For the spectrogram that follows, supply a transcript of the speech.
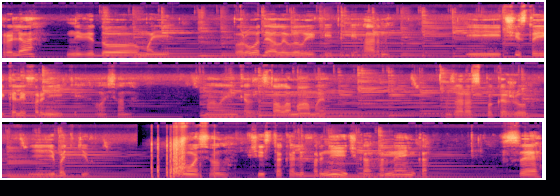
кроля невідомої породи, але великий, такий гарний. І чистої каліфорнійки. Ось вона. Маленька вже стала мамою. Зараз покажу її батьків. Ось вона. Чиста каліфорнієчка, гарненька. Все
